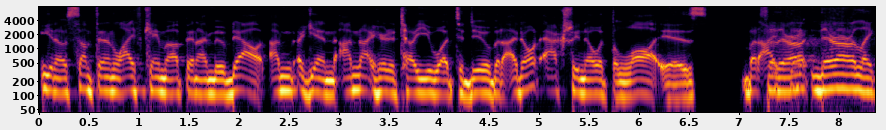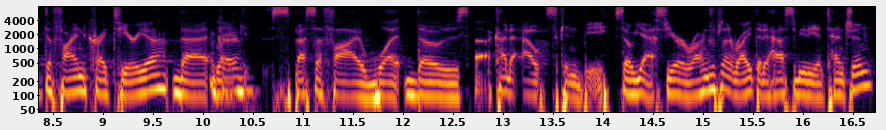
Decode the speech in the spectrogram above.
you know, something in life came up and I moved out. I'm again, I'm not here to tell you what to do, but I don't actually know what the law is. But so I there think, are there are like defined criteria that okay. like specify what those uh, kind of outs can be. So yes, you're 100 percent right that it has to be the intention,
